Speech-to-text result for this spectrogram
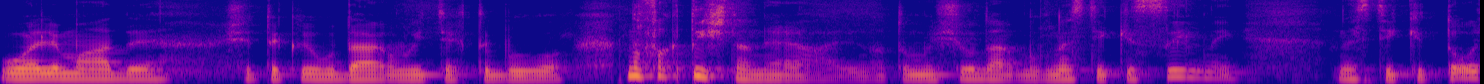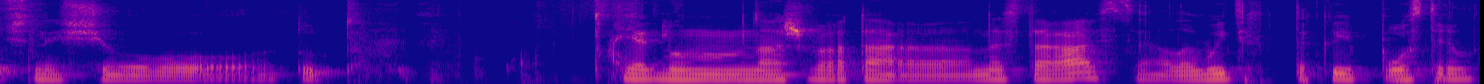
у Альмади, що такий удар витягти було. Ну, фактично нереально, тому що удар був настільки сильний, настільки точний, що тут, якби наш вратар е, не старався, але витягти такий постріл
